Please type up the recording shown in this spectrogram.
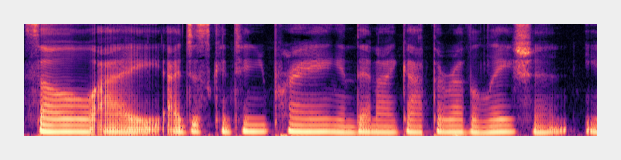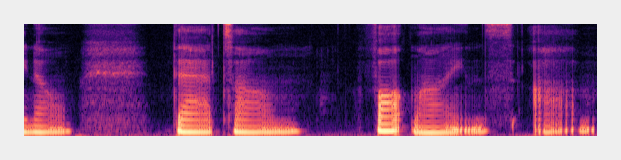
so i i just continued praying and then i got the revelation you know that um fault lines um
